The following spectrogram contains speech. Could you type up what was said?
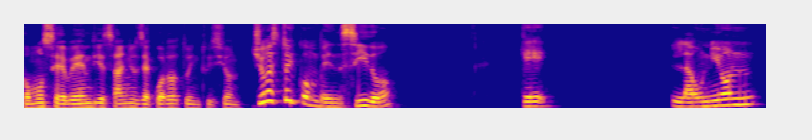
¿Cómo se ve en 10 años de acuerdo a tu intuición? Yo estoy convencido que la unión,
